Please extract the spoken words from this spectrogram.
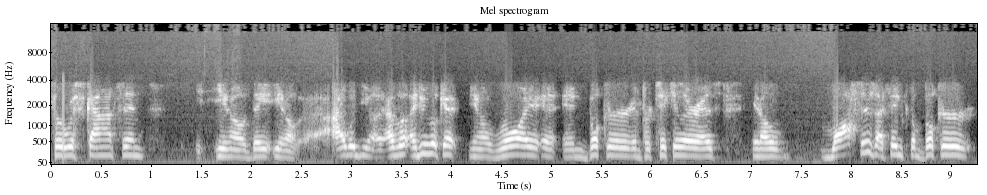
for Wisconsin. You know, they, you know, I would, you know, I, I do look at, you know, Roy and, and Booker in particular as, you know, losses. I think the Booker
